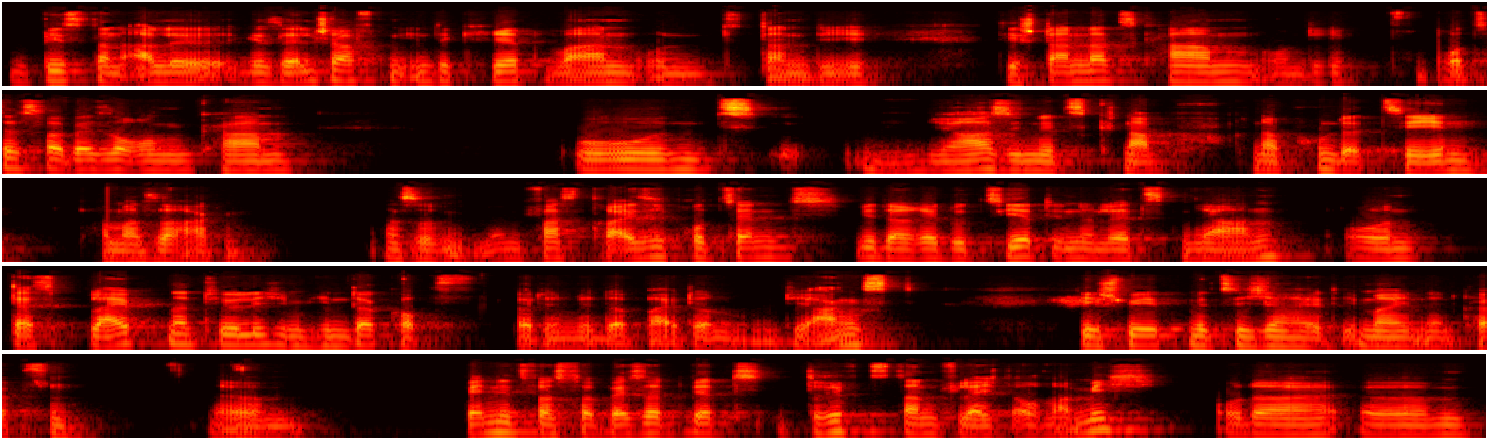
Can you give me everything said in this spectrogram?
bis dann alle Gesellschaften integriert waren und dann die, die Standards kamen und die Prozessverbesserungen kamen. Und ja, sind jetzt knapp, knapp 110, kann man sagen. Also fast 30 Prozent wieder reduziert in den letzten Jahren. Und das bleibt natürlich im Hinterkopf bei den Mitarbeitern. Und die Angst, die schwebt mit Sicherheit immer in den Köpfen. Ähm, wenn jetzt was verbessert wird, trifft es dann vielleicht auch mal mich oder ähm,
